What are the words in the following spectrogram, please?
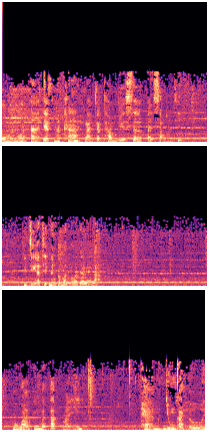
ลมานวด RF นะคะ หลังจากทำเวเซอร์ไปสองอาทิตย์ จริงๆ อาทิตย์หนึ่งก็มานวดได้แล้วล่ะ เมื่อวานเพิ่งมาตัดไหม แผลเหมือนยุงกัดเลย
